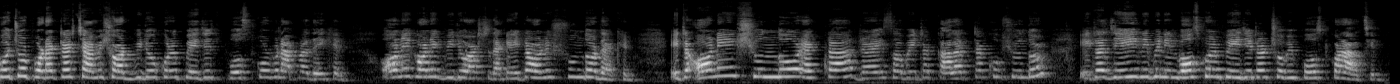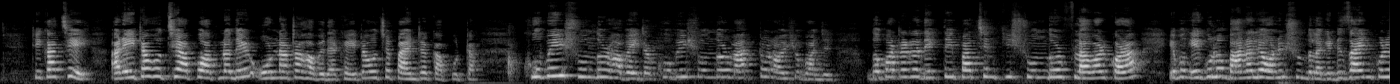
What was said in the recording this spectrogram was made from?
প্রচুর প্রোডাক্ট আসছে, আমি শর্ট ভিডিও করে পেজে পোস্ট করব না, আপনারা দেখেন। অনেক অনেক ভিডিও আসছে, দেখেন, এটা অনেক সুন্দর, দেখেন। এটা অনেক সুন্দর একটা ড্রেস হবে, এটা কালারটা খুব সুন্দর। এটা যেই নেবেন ইনভলভ করেন পেজে এটার ছবি পোস্ট করা আছে, ঠিক আছে? আর এটা হচ্ছে আপু, আপনাদের ওড়নাটা হবে, দেখেন, এটা হচ্ছে প্যান্টের কাপড়টা। খুবই সুন্দর হবে এটা, খুবই সুন্দর, মাত্র নয়শো পঞ্চাশ। দোপাটাটা দেখতেই পাচ্ছেন, কি সুন্দর ফ্লাওয়ার করা। এবং এগুলো বানালে অনেক সুন্দর লাগে। ডিজাইন করে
